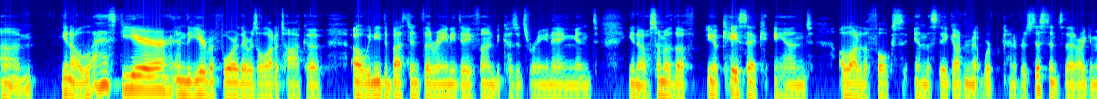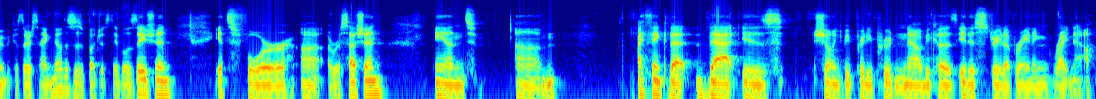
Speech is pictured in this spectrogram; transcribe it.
Um, you know, last year and the year before, there was a lot of talk of, oh, we need to bust into the rainy day fund because it's raining. And, you know, some of the, you know, Kasich and a lot of the folks in the state government were kind of resistant to that argument because they're saying, no, this is budget stabilization. It's for uh, a recession. And um, I think that that is showing to be pretty prudent now because it is straight up raining right now.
